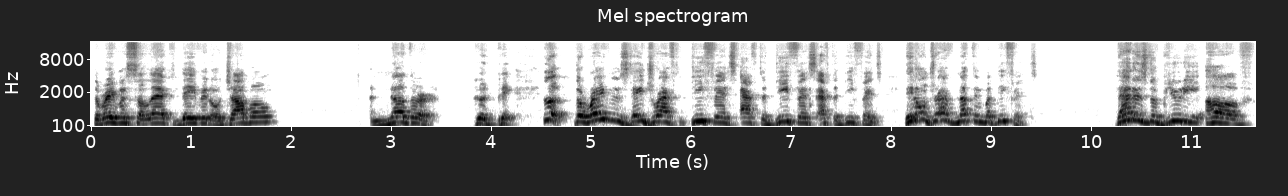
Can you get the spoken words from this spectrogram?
the Ravens select David Ojabo, another good pick. Look, the Ravens, they draft defense after defense after defense. They don't draft nothing but defense. That is the beauty of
